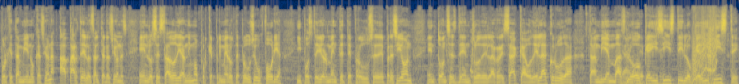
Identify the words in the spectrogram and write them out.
porque también ocasiona, aparte de las alteraciones en los estados de ánimo, porque primero te produce euforia y posteriormente te produce depresión. Entonces, dentro de la resaca o de la cruda, también vas lo que hiciste y lo que dijiste,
